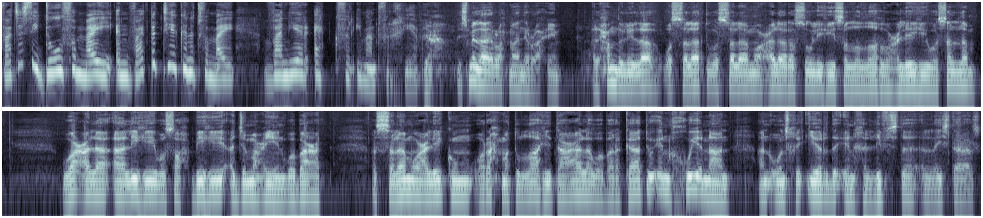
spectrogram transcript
wat is die doel vir my en wat beteken dit vir my wanneer ek vir iemand vergewe. Ja, Elhamdülillah ve salatu ve selamu ala Resulihi sallallahu aleyhi ve sellem ve ala alihi ve sahbihi ecma'in ve ba'd. Assalamu alaykum wa rahmatullahi ta'ala wa barakatuh in goeie naam aan ons geëerde en geliefde luisteraars.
